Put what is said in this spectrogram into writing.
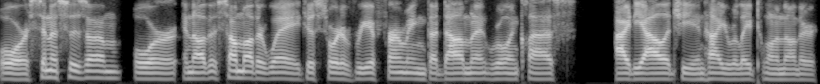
or cynicism or in other some other way, just sort of reaffirming the dominant ruling class ideology and how you relate to one another.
